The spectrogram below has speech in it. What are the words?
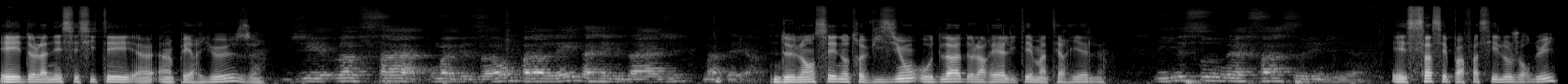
Et de la nécessité euh, impérieuse de lancer notre vision au-delà de la réalité matérielle. E. Et ça, c'est pas facile aujourd'hui,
